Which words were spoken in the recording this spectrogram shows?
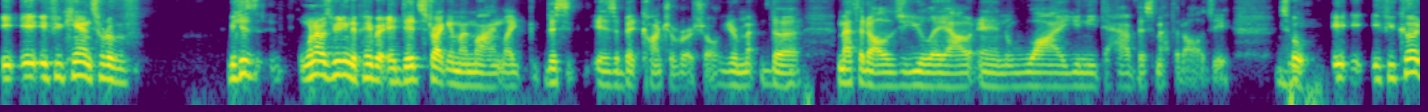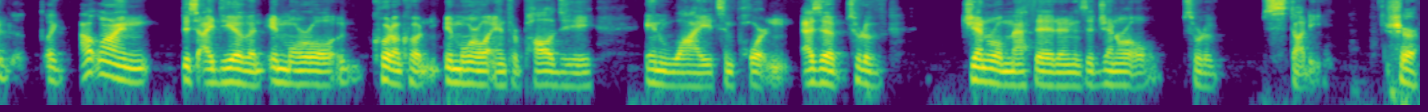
if you can sort of, because when I was reading the paper, it did strike in my mind like this is a bit controversial. Your the methodology you lay out and why you need to have this methodology. Mm-hmm. So if you could like outline this idea of an immoral quote unquote immoral anthropology and why it's important as a sort of general method and as a general sort of study. Sure.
